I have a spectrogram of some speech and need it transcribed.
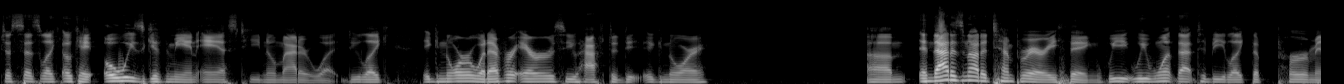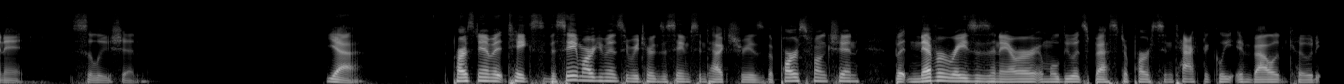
just says like, okay, always give me an AST no matter what. Do like ignore whatever errors you have to d- ignore. Um, and that is not a temporary thing. We we want that to be like the permanent solution. Yeah. Parse dammit takes the same arguments and returns the same syntax tree as the parse function, but never raises an error and will do its best to parse syntactically invalid code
